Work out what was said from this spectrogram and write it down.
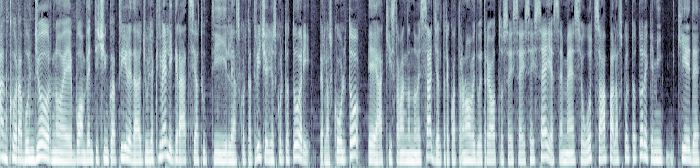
Ancora buongiorno e buon 25 aprile da Giulia Crivelli, grazie a tutte le ascoltatrici e gli ascoltatori per l'ascolto e a chi sta mandando messaggi al 349 238 6666 sms o whatsapp, all'ascoltatore che mi chiede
